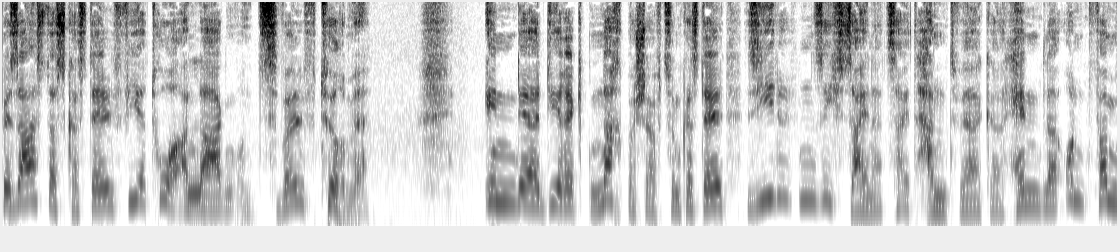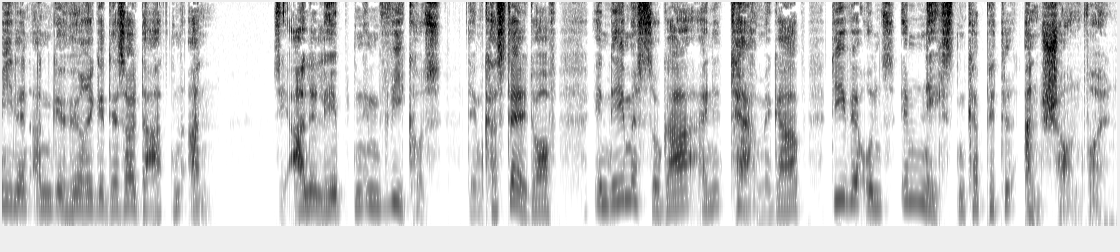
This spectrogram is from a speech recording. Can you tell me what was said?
besaß das Kastell vier Toranlagen und zwölf Türme. In der direkten Nachbarschaft zum Kastell siedelten sich seinerzeit Handwerker, Händler und Familienangehörige der Soldaten an. Sie alle lebten im Vicus, dem Kastelldorf, in dem es sogar eine Therme gab, die wir uns im nächsten Kapitel anschauen wollen.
